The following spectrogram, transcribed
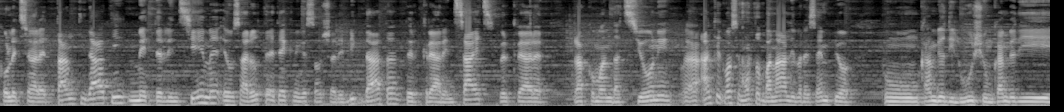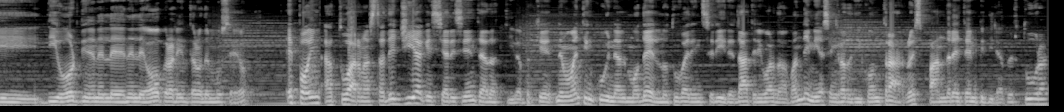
collezionare tanti dati, metterli insieme e usare tutte le tecniche che sono state big data per creare insights, per creare raccomandazioni, eh, anche cose molto banali, per esempio un cambio di luce, un cambio di, di ordine nelle, nelle opere all'interno del museo e poi attuare una strategia che sia resiliente ed adattiva, perché nel momento in cui nel modello tu vai ad inserire dati riguardo alla pandemia, sei in grado di contrarre o espandere i tempi di riapertura,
